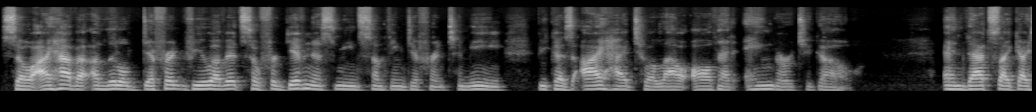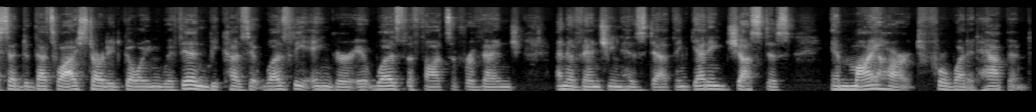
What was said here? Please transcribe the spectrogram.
So I have a, a, little different view of it. So forgiveness means something different to me because I had to allow all that anger to go and that's like i said that's why i started going within because it was the anger it was the thoughts of revenge and avenging his death and getting justice in my heart for what had happened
